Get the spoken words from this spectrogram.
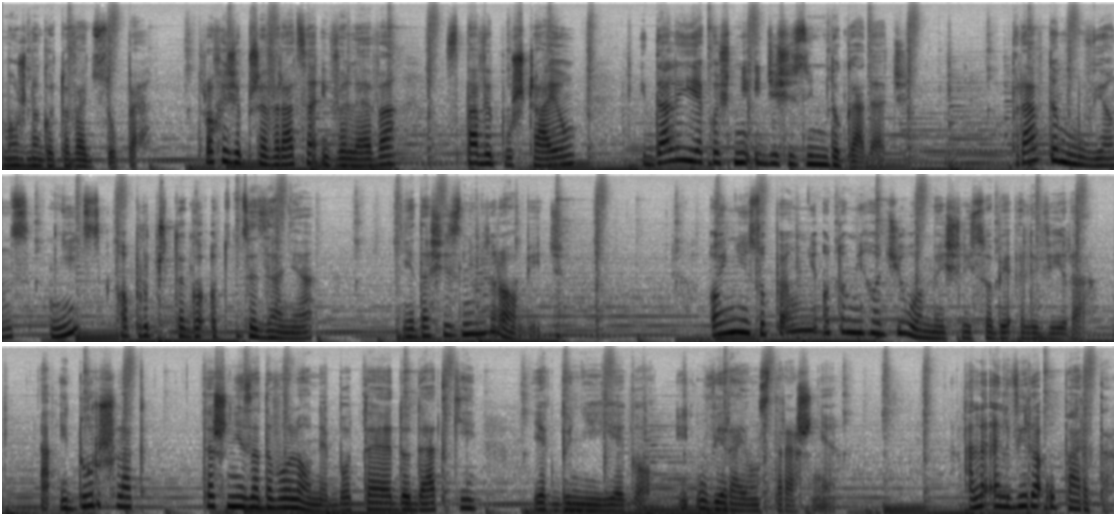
można gotować zupę. Trochę się przewraca i wylewa, spawy puszczają i dalej jakoś nie idzie się z nim dogadać. Prawdę mówiąc, nic oprócz tego odcedzania nie da się z nim zrobić. Oj, nie zupełnie o to mi chodziło, myśli sobie Elwira. A i durszlak też niezadowolony, bo te dodatki jakby nie jego i uwierają strasznie. Ale Elwira uparta.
